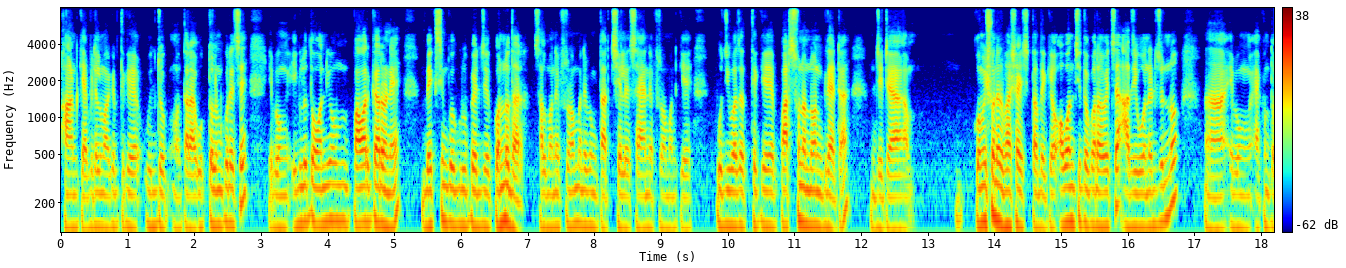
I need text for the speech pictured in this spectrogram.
ফান্ড ক্যাপিটাল মার্কেট থেকে উইথড্র তারা উত্তোলন করেছে এবং এগুলোতে অনিয়ম পাওয়ার কারণে বেক্সিমকো গ্রুপের যে কর্ণধার সালমান এফ রহমান এবং তার ছেলে সায়ান এফ রহমানকে পুঁজিবাজার থেকে পার্সোনা নন গ্র্যাটা, যেটা কমিশনের ভাষায় তাদেরকে অবাঞ্ছিত করা হয়েছে আজীবনের জন্য এবং এখন তো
